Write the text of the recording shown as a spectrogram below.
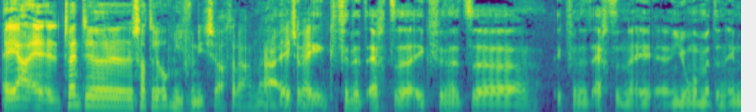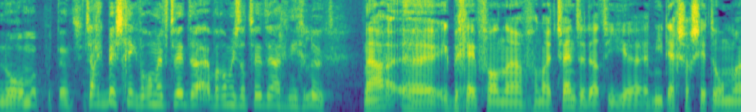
En ja, eh, Twente zat er ook niet voor niets achteraan eh, Ja, deze ik, week. ik vind het echt, eh, ik vind het, eh, ik vind het echt een, een jongen met een enorme potentie. Het is eigenlijk best gek. Waarom, heeft Twente, waarom is dat Twente eigenlijk niet gelukt? Nou, eh, ik begreep van, eh, vanuit Twente dat hij eh, het niet echt zag zitten om eh,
